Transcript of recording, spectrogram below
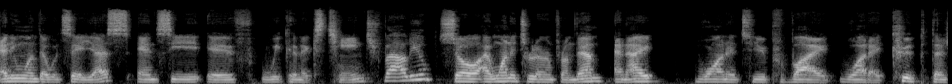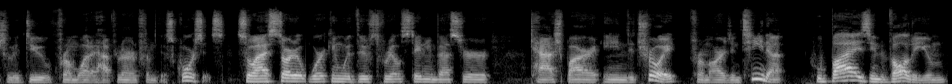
anyone that would say yes and see if we can exchange value. So I wanted to learn from them. And I wanted to provide what I could potentially do from what I have learned from these courses. So I started working with this real estate investor, cash buyer in Detroit from Argentina, who buys in volume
